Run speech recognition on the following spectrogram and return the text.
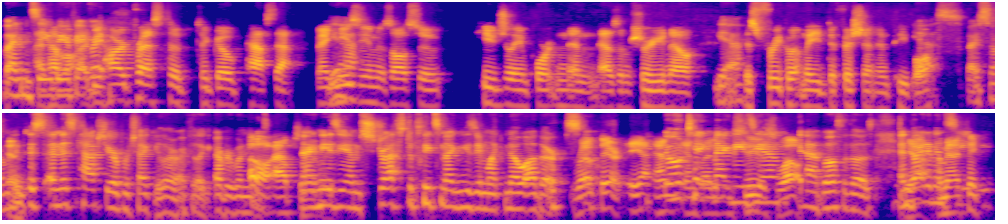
Vitamin C would be your a- I'd be hard pressed to to go past that. Magnesium is also hugely important, and as I'm sure you know, Yeah. is frequently deficient in people. Yes, by so many. And- this, and this past year in particular, I feel like everyone oh, needs Oh, absolutely. magnesium. Stress depletes magnesium like no other. So Right there, yeah. And, don't and take magnesium. well. Yeah, both of those. And Yeah, vitamin I mean, C.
